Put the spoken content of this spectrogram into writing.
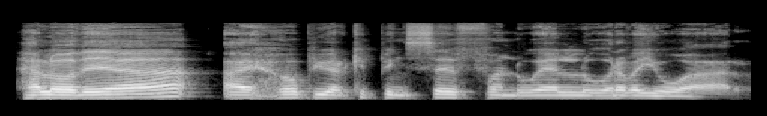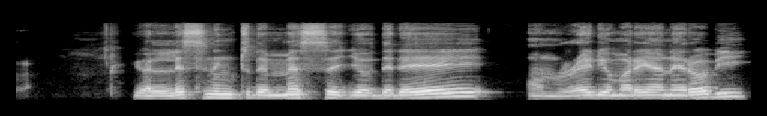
Hello there. I hope you are keeping safe and well wherever you are. You are listening to the message of the day on Radio Maria Nairobi,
